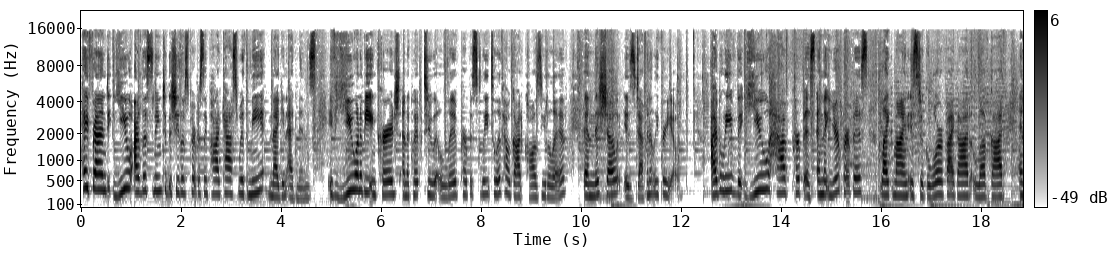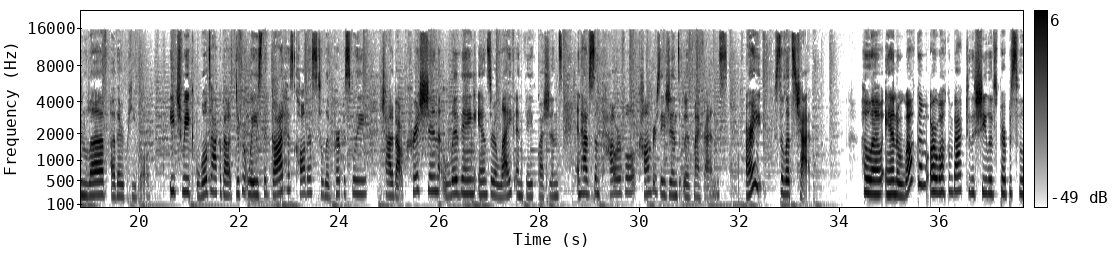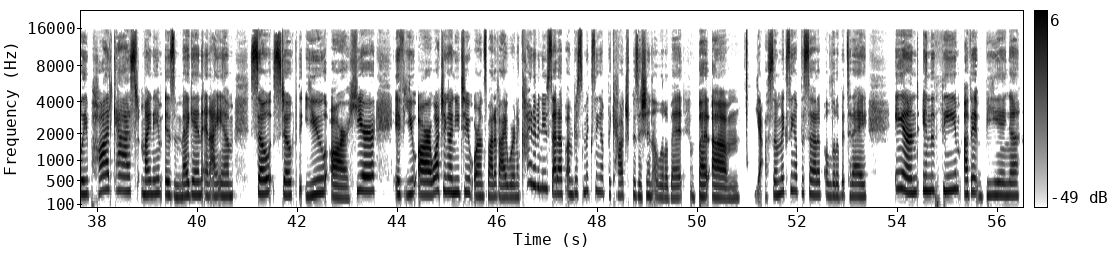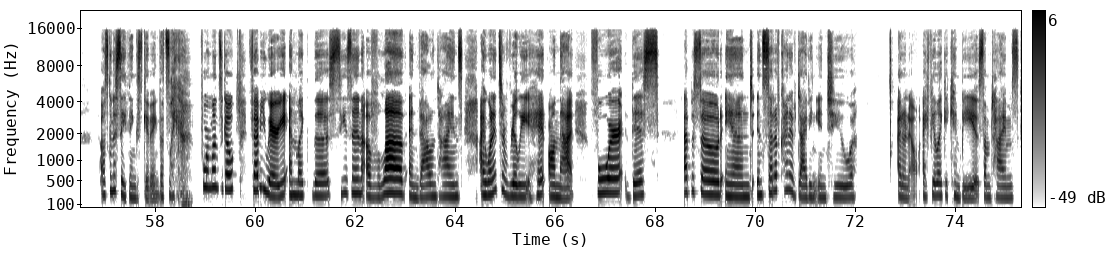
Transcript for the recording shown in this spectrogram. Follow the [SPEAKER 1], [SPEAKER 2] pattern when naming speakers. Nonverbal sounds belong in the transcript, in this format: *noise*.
[SPEAKER 1] Hey, friend, you are listening to the She Lives Purposefully podcast with me, Megan Edmonds. If you want to be encouraged and equipped to live purposefully, to live how God calls you to live, then this show is definitely for you. I believe that you have purpose and that your purpose, like mine, is to glorify God, love God, and love other people. Each week, we'll talk about different ways that God has called us to live purposefully, chat about Christian living, answer life and faith questions, and have some powerful conversations with my friends. All right, so let's chat. Hello and welcome or welcome back to the She Lives Purposefully podcast. My name is Megan and I am so stoked that you are here. If you are watching on YouTube or on Spotify, we're in a kind of a new setup. I'm just mixing up the couch position a little bit. But um yeah, so mixing up the setup a little bit today. And in the theme of it being I was going to say Thanksgiving. That's like *laughs* four months ago, February, and like the season of love and Valentine's. I wanted to really hit on that for this episode. And instead of kind of diving into, I don't know, I feel like it can be sometimes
